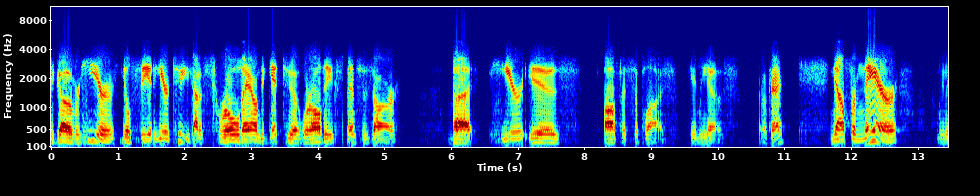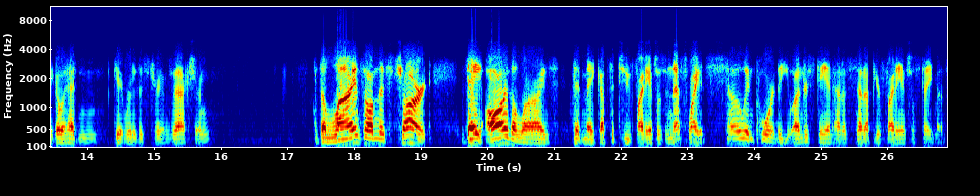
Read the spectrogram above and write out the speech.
to go over here, you'll see it here too. You've got to scroll down to get to it where all the expenses are. But here is office supplies in the O's. Okay? Now from there, I'm going to go ahead and get rid of this transaction. The lines on this chart, they are the lines that make up the two financials. And that's why it's so important that you understand how to set up your financial statements,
